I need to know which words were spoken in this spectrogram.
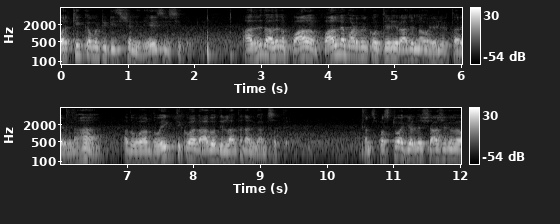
working committee decision ಇದೆ ಎ ಸಿ ಸಿದು ಆದ್ದರಿಂದ ಅದನ್ನು ಪಾಲನೆ ಮಾಡಬೇಕು ಅಂತೇಳಿ ರಾಜಣ್ಣ ಅವರು ಹೇಳಿರ್ತಾರೆ ವಿನಃ ಅದು ಅವ್ರದ್ದು ವೈಯಕ್ತಿಕವಾದ ಆಗೋದಿಲ್ಲ ಅಂತ ನನಗೆ ಅನಿಸುತ್ತೆ. ನಾನು ಸ್ಪಷ್ಟವಾಗಿ ಹೇಳಿದೆ ಶಾಸಕಾಂಗ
